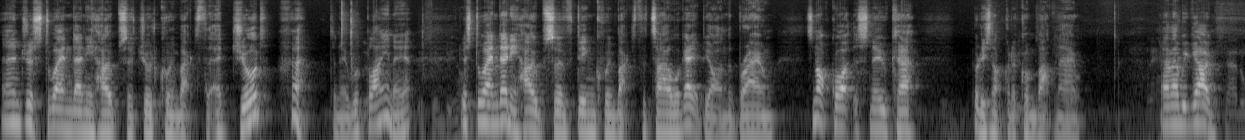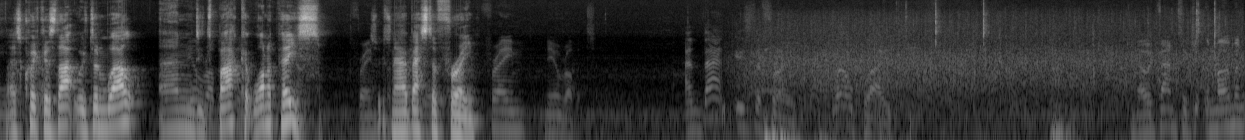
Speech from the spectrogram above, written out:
And just to end any hopes of Judd coming back to the... Uh, Judd? don't know we're playing here. It's in behind. Just to end any hopes of Ding coming back to the tail, we'll get it behind the brown. It's not quite the snooker, but he's not going to come back now. And there we go. As quick as that, we've done well, and it's back at one apiece. Frame. So it's now best of three. Frame. Neil Robertson. And that is the frame. Well played. No advantage at the moment.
